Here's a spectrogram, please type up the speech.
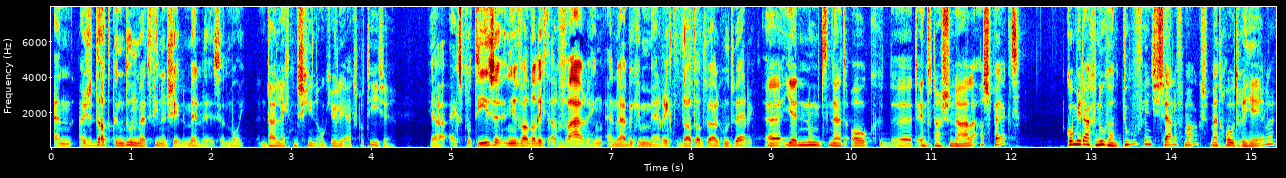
En als je dat kunt doen met financiële middelen, is dat mooi. Daar ligt misschien ook jullie expertise ja, expertise. In ieder geval, daar ligt ervaring. En we hebben gemerkt dat dat wel goed werkt. Uh, je noemt net ook het internationale aspect. Kom je daar genoeg aan toe, vind je zelf, Max, met Rotary Heerlen?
